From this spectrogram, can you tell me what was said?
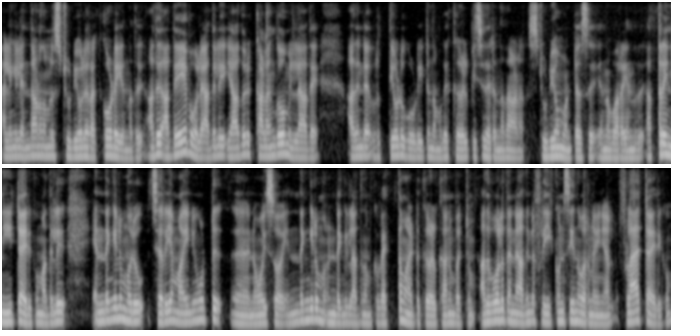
അല്ലെങ്കിൽ എന്താണോ നമ്മൾ സ്റ്റുഡിയോയിൽ റെക്കോർഡ് ചെയ്യുന്നത് അത് അതേപോലെ അതിൽ യാതൊരു കളങ്കവും ഇല്ലാതെ അതിന്റെ വൃത്തിയോട് കൂടിയിട്ട് നമുക്ക് കേൾപ്പിച്ച് തരുന്നതാണ് സ്റ്റുഡിയോ മോണിറ്റേഴ്സ് എന്ന് പറയുന്നത്. അത്രയും നീറ്റായിരിക്കും. അതിൽ എന്തെങ്കിലും ഒരു ചെറിയ മൈന്യൂട്ട് നോയ്സോ എന്തെങ്കിലും ഉണ്ടെങ്കിൽ അത് നമുക്ക് വ്യക്തമായിട്ട് കേൾക്കാനും പറ്റും. അതുപോലെ തന്നെ അതിന്റെ ഫ്രീക്വൻസി എന്ന് പറഞ്ഞു കഴിഞ്ഞാൽ ഫ്ലാറ്റ് ആയിരിക്കും.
